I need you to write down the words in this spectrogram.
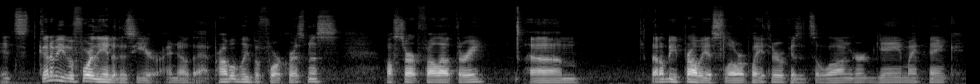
It's going to be before the end of this year. I know that. Probably before Christmas. I'll start Fallout 3. Um, that'll be probably a slower playthrough because it's a longer game, I think.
